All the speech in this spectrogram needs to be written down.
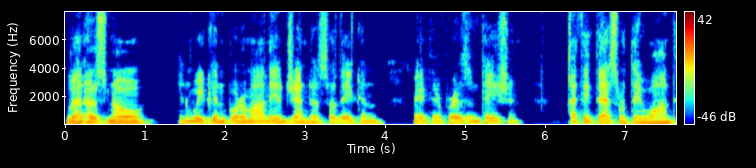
Let us know and we can put them on the agenda so they can make their presentation. I think that's what they want.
